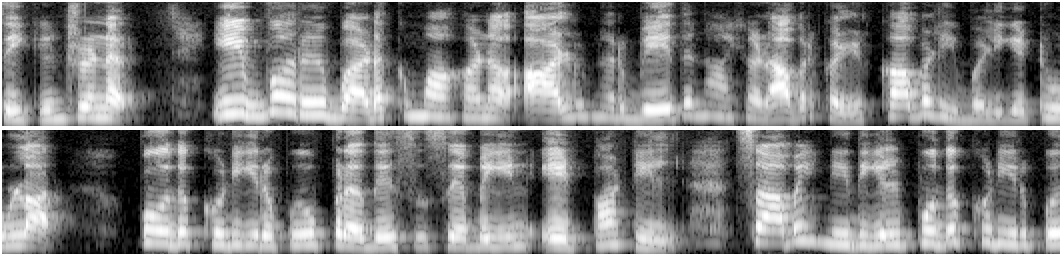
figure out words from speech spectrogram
செய்கின்றனர். இவ்வாறு வடக்கு மாகாண ஆளுநர் வேதநாயகன் அவர்கள் கவலை வெளியிட்டுள்ளார். புதுக்குடியிருப்பு பிரதேச சபையின் ஏற்பாட்டில் சபை நிதியில் புதுக்குடியிருப்பு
